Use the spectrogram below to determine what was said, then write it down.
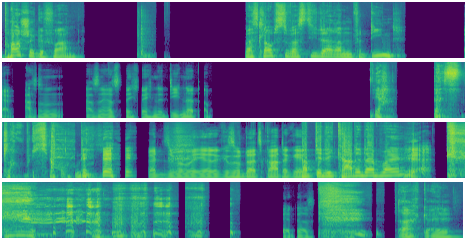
Porsche gefahren. Was glaubst du, was die daran verdient? ja, Kassen, kassenärztlich rechnet die nicht ab. Ja, das glaube ich auch nicht. Könnten Sie mir mal Ihre Gesundheitskarte geben? Habt ihr die Karte dabei? Ja. ja, das. Ach, geil.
